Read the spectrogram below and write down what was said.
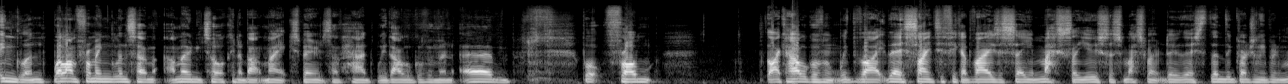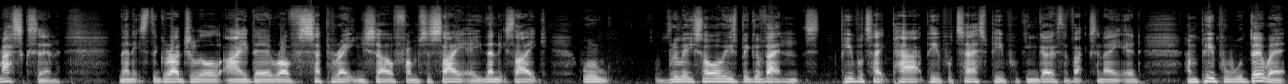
England. Well, I'm from England, so I'm, I'm only talking about my experience I've had with our government. Um, but from like our government with like their scientific advisors saying masks are useless, masks won't do this, then they gradually bring masks in. Then it's the gradual idea of separating yourself from society. Then it's like we'll release all these big events. People take part, people test, people can go if they're vaccinated, and people will do it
